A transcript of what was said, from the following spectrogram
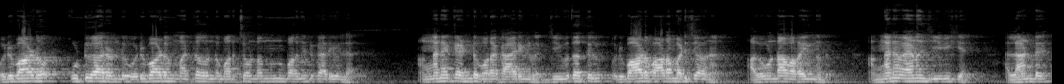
ഒരുപാട് കൂട്ടുകാരുണ്ട് ഒരുപാട് മറ്റതുണ്ട് മറിച്ചുണ്ടെന്നൊന്നും പറഞ്ഞിട്ട് കാര്യമില്ല. അങ്ങനെയൊക്കെ ഉണ്ട് കുറെ കാര്യങ്ങൾ. ജീവിതത്തിൽ ഒരുപാട് പാഠം പഠിച്ചവനാണ് അതുകൊണ്ടാണ് പറയുന്നത്. അങ്ങനെ വേണം ജീവിക്കാൻ. അല്ലാണ്ട്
